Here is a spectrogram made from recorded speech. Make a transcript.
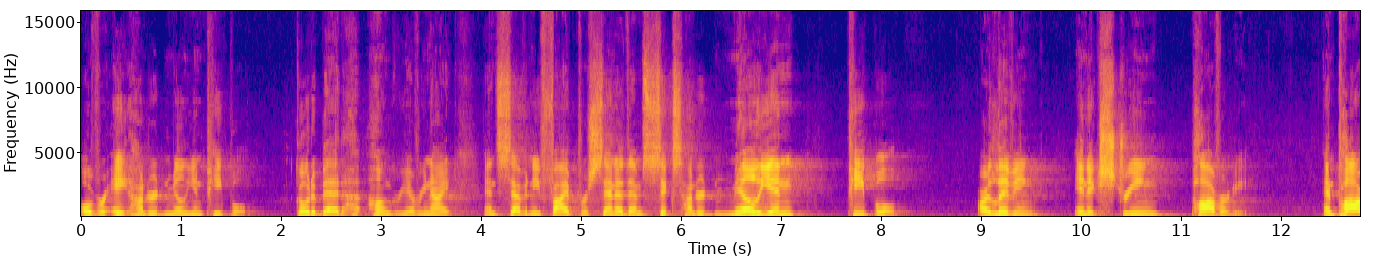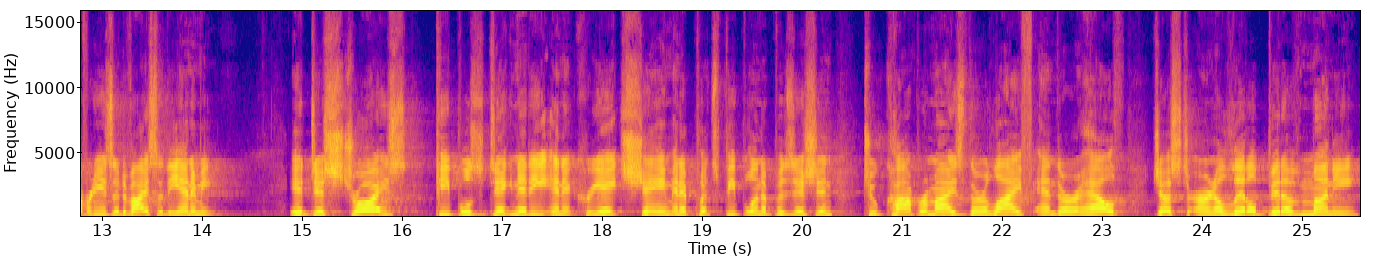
Over 800 million people go to bed hungry every night. And 75% of them, 600 million people, are living in extreme poverty. And poverty is a device of the enemy. It destroys people's dignity and it creates shame and it puts people in a position to compromise their life and their health just to earn a little bit of money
